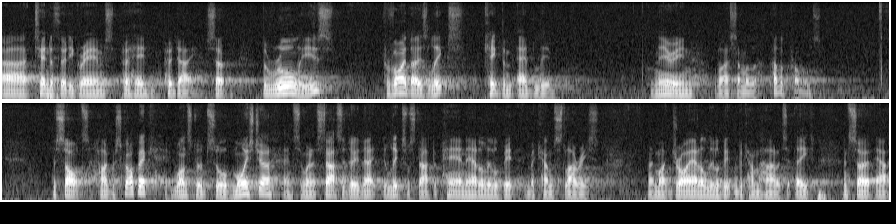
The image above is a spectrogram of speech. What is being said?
uh, 10 to 30 grams per head per day. So the rule is provide those licks, keep them ad lib. And therein lie some of the other problems. The salt's hygroscopic, it wants to absorb moisture, and so when it starts to do that, your licks will start to pan out a little bit and become slurries. They might dry out a little bit and become harder to eat. And so our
